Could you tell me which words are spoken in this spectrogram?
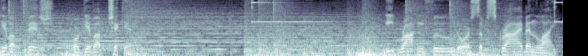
Give up fish or give up chicken. Eat rotten food or subscribe and like.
